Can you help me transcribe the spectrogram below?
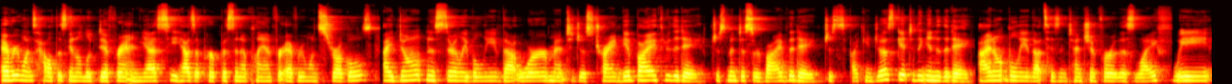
everyone's health is going to look different. And yes, he has a purpose and a plan for everyone's struggles. I don't necessarily believe that we're meant to just try and get by through the day, just meant to survive the day. Just if I can just get to the end of the day. I don't believe that's his intention for this life. We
